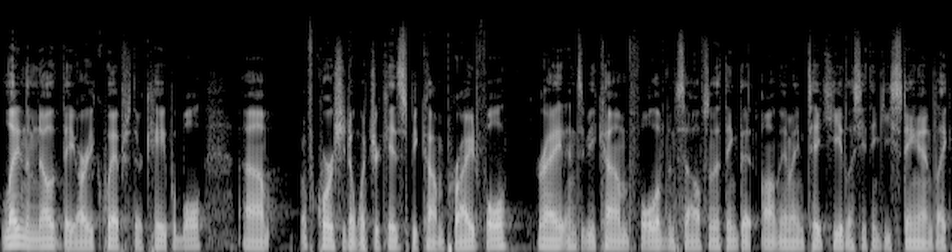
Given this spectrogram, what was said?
letting them know that they are equipped, they're capable. Um, of course, you don't want your kids to become prideful, right, and to become full of themselves and to think that on them, I mean, take heed lest you think you stand. Like,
